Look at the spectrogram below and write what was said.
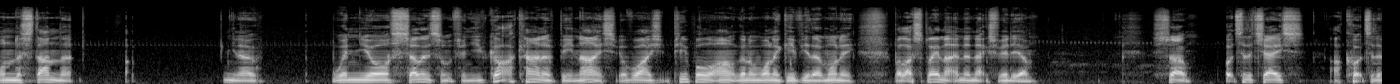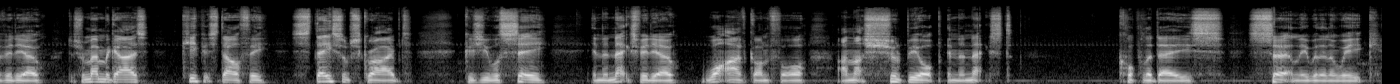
understand that. You know, when you're selling something, you've got to kind of be nice. Otherwise, people aren't going to want to give you their money. But I'll explain that in the next video. So, cut to the chase. I'll cut to the video. Just remember, guys, keep it stealthy. Stay subscribed because you will see in the next video what I've gone for, and that should be up in the next couple of days, certainly within a week,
